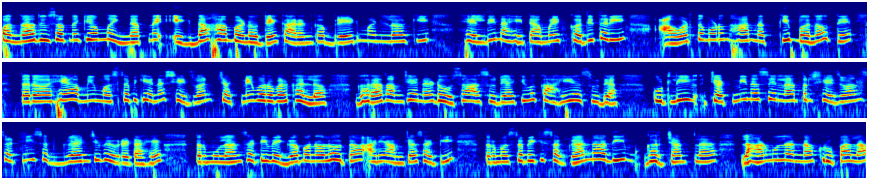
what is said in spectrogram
पंधरा दिवसातनं किंवा महिन्यातनं एकदा हा बनवते कारण का ब्रेड म्हणलं की हेल्दी नाही त्यामुळे कधीतरी आवडतं म्हणून हा नक्की बनवते. तर हे आम्ही मस्तपैकी आहे ना शेजवान चटणीबरोबर खाल्लं. घरात आमच्या आहे ना डोसा असू द्या किंवा काही असू द्या कुठली चटणी नसेल ना तर शेजवान चटणी सगळ्यांची फेवरेट आहे. तर मुलांसाठी वेगळं बनवलं होतं आणि आमच्यासाठी तर मस्तपैकी सगळ्यांना आधी घरच्यातल्या लहान मुलांना कृपाला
